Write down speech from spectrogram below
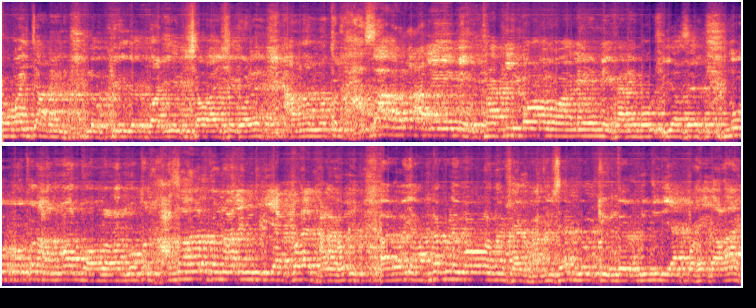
সবাই জানেন। লক্ষ্মীদের বাড়ি সবাই সে করে আমার মতন হাজার আলেম থাকি বড় এখানে বসে আছে। মোর মতন আনোয়ার মৌলানার মতন হাজার জন আলেম যদি আর ওই আপনার করে মৌলানা সাহেব, হাজি দাঁড়ায়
